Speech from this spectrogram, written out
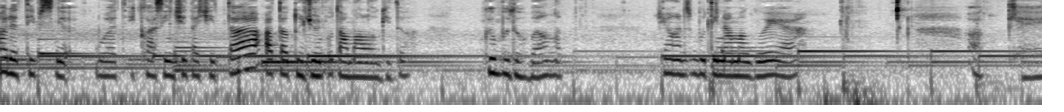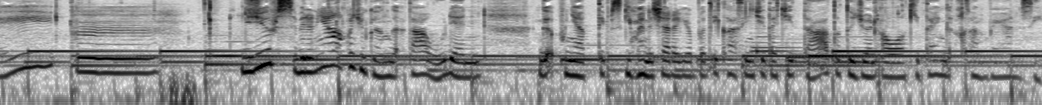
ada tips gak buat ikhlasin cita-cita atau tujuan utama lo gitu? Gue butuh banget. Jangan sebutin nama gue ya. Sebenarnya aku juga nggak tahu dan nggak punya tips gimana caranya buat ikhlasin cita-cita atau tujuan awal kita yang nggak kesampaian sih.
